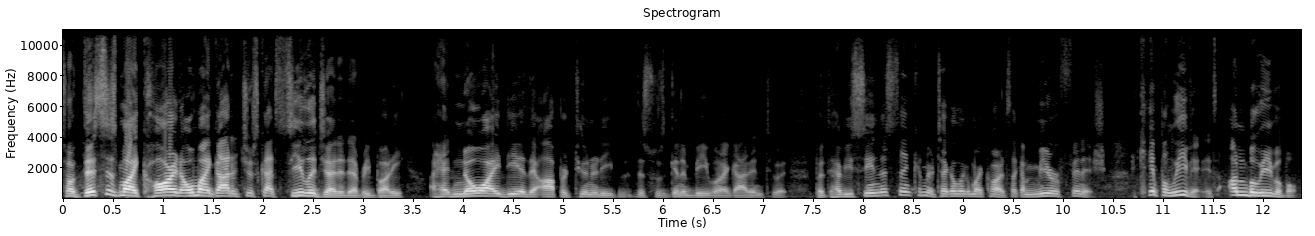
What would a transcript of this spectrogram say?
So this is my car, and oh my God, it just got Sealer-jetted, everybody. I had no idea the opportunity that this was gonna be when I got into it. But have you seen this thing? Come here, take a look at my car. It's like a mirror finish. I can't believe it. It's unbelievable.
